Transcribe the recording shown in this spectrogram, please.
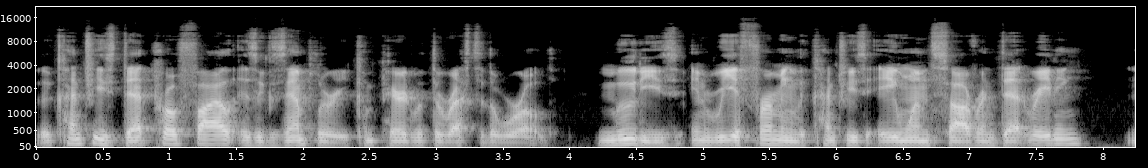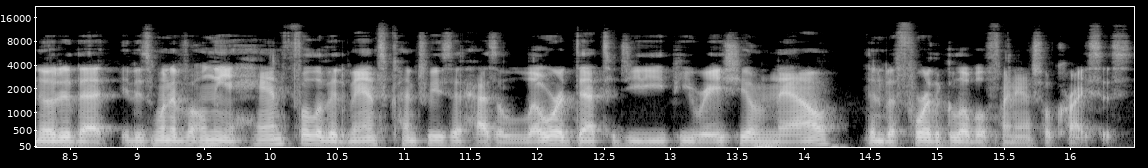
The country's debt profile is exemplary compared with the rest of the world. Moody's, in reaffirming the country's A1 sovereign debt rating, noted that it is one of only a handful of advanced countries that has a lower debt to GDP ratio now than before the global financial crisis.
